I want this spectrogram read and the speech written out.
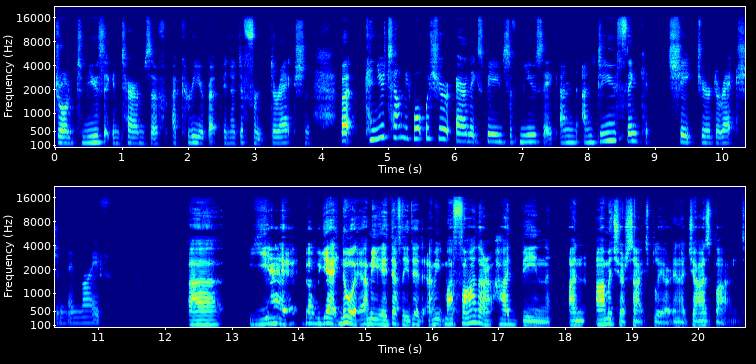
drawn to music in terms of a career, but in a different direction. But can you tell me what was your early experience of music, and and do you think it shaped your direction in life? Uh, yeah, but yeah, no, I mean it definitely did. I mean, my father had been an amateur sax player in a jazz band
